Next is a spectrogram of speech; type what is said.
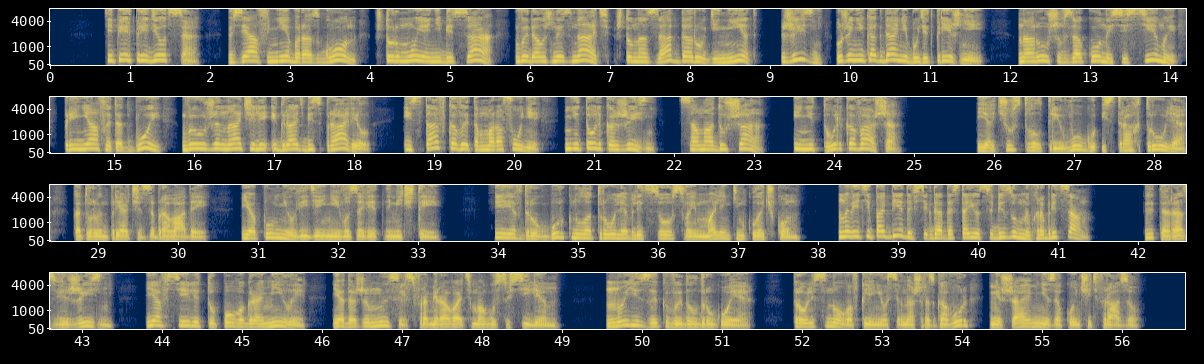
«Теперь придется. Взяв небо разгон, штурмуя небеса, вы должны знать, что назад дороги нет. Жизнь уже никогда не будет прежней. Нарушив законы системы, приняв этот бой, вы уже начали играть без правил, и ставка в этом марафоне не только жизнь, сама душа, и не только ваша. Я чувствовал тревогу и страх тролля, который он прячет за бравадой. Я помнил видение его заветной мечты. Фея вдруг буркнула тролля в лицо своим маленьким кулачком. «Но ведь и победа всегда достается безумным храбрецам!» «Это разве жизнь?» Я в селе тупого громилы, я даже мысль сформировать могу с усилием. Но язык выдал другое. Тролль снова вклинился в наш разговор, мешая мне закончить фразу.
